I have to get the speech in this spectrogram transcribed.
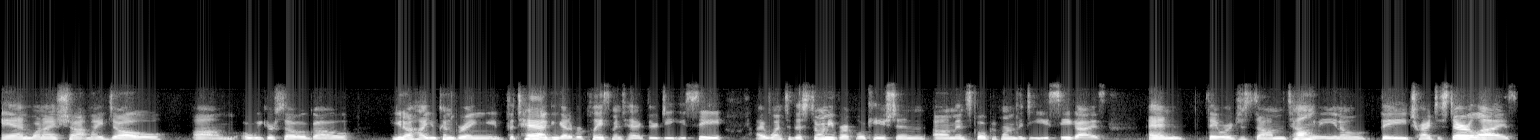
And when I shot my doe um, a week or so ago, you know how you can bring the tag and get a replacement tag through DEC. I went to the Stony Brook location um, and spoke with one of the DEC guys, and they were just um, telling me, you know, they tried to sterilize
